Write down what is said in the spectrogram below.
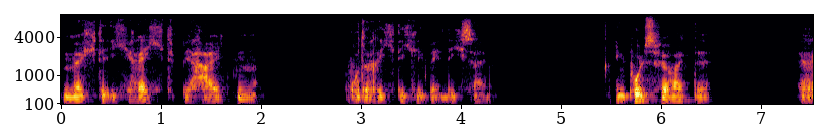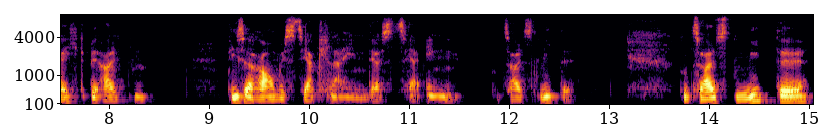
möchte ich Recht behalten oder richtig lebendig sein? Impuls für heute, Recht behalten. Dieser Raum ist sehr klein, der ist sehr eng. Du zahlst Miete. Du zahlst Miete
